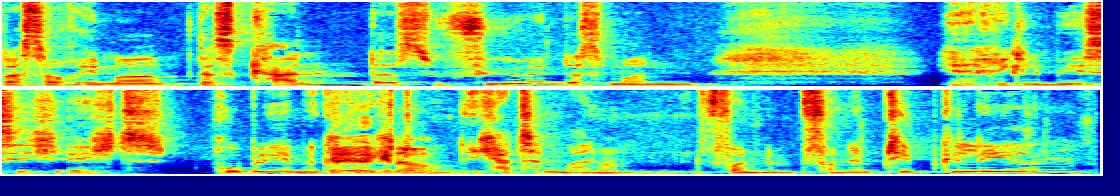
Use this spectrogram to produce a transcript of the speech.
was auch immer. Das kann dazu führen, dass man ja regelmäßig echt Probleme kriegt. Ja, genau. Und ich hatte mal von, von einem Tipp gelesen,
